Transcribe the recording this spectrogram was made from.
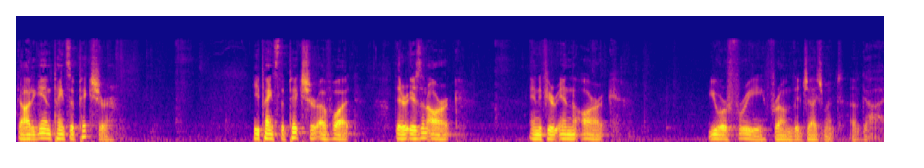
God again paints a picture. He paints the picture of what? There is an ark, and if you're in the ark, you are free from the judgment of God.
